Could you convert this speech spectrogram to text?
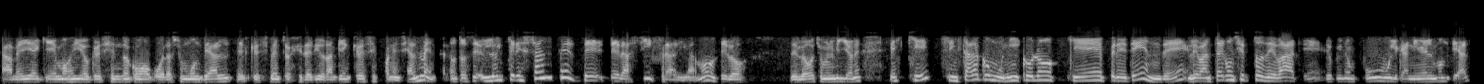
a medida que hemos ido creciendo como población mundial, el crecimiento vegetativo también crece exponencialmente. Entonces, lo interesante de, de la cifra, digamos, de los de los 8 mil millones, es que se instala como un ícono que pretende levantar un cierto debate de opinión pública a nivel mundial.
